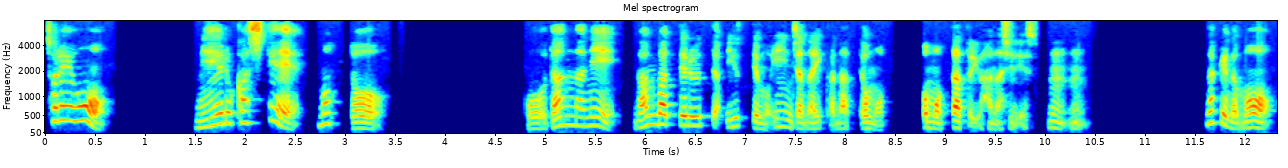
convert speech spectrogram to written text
それを見える化して、もっとこう、旦那に頑張ってるって言ってもいいんじゃないかなって思思ったという話です。うんうん。だけども、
